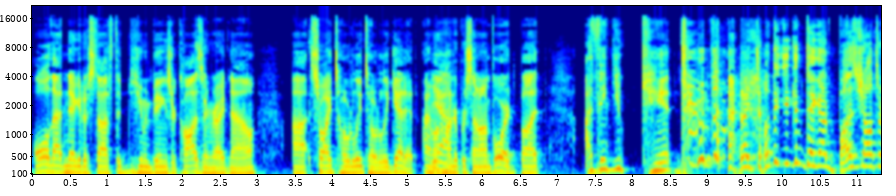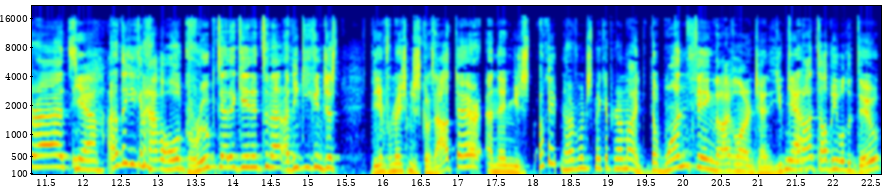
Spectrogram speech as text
all that negative stuff that human beings are causing right now. Uh, so I totally, totally get it. I'm Yeah. 100% on board. But I think you can't do that. I don't think you can take out bus shelter ads. Yeah. I don't think you can have a whole group dedicated to that. I think you can just the information just goes out there and then you just okay, now everyone just make up your own mind. The one thing that I've learned, Jen, you Yeah. cannot tell people to do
